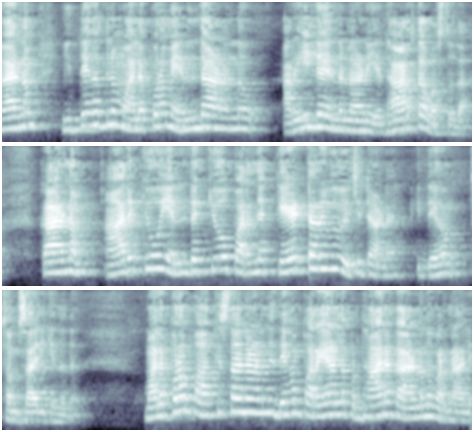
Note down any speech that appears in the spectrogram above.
കാരണം ഇദ്ദേഹത്തിന് മലപ്പുറം എന്താണെന്ന് അറിയില്ല എന്നുള്ളതാണ് യഥാർത്ഥ വസ്തുത. കാരണം ആരൊക്കെയോ എന്തൊക്കെയോ പറഞ്ഞ കേട്ടറിവ് വെച്ചിട്ടാണ് ഇദ്ദേഹം സംസാരിക്കുന്നത്. മലപ്പുറം പാകിസ്ഥാനാണെന്ന് ഇദ്ദേഹം പറയാനുള്ള പ്രധാന കാരണം എന്ന് പറഞ്ഞാൽ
